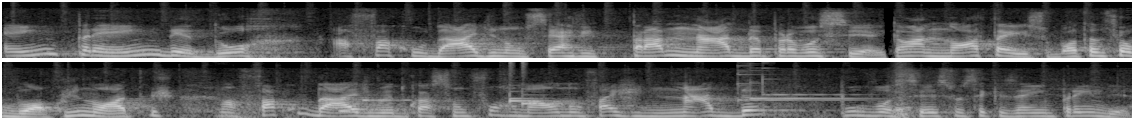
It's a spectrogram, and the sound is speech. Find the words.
empreendedor, a faculdade não serve para nada para você. Então anota isso, bota no seu bloco de notas. Uma faculdade, uma educação formal não faz nada por você se você quiser empreender.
